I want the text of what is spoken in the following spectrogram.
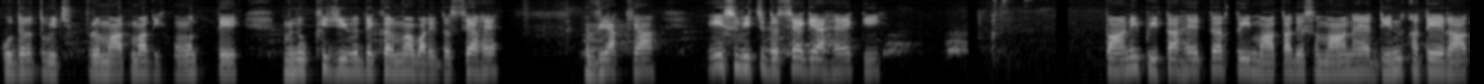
ਕੁਦਰਤ ਵਿੱਚ ਪਰਮਾਤਮਾ ਦੀ ਹੋਂਦ ਅਤੇ ਮਨੁੱਖੀ ਜੀਵਨ ਦੇ ਕਰਮਾਂ ਬਾਰੇ ਦੱਸਿਆ ਹੈ। ਵਿਆਖਿਆ, ਇਸ ਵਿੱਚ ਦੱਸਿਆ ਗਿਆ ਹੈ ਕਿ ਪਾਣੀ ਪੀਤਾ ਹੈ, ਧਰਤੀ ਮਾਤਾ ਦੇ ਸਮਾਨ ਹੈ, ਦਿਨ ਅਤੇ ਰਾਤ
